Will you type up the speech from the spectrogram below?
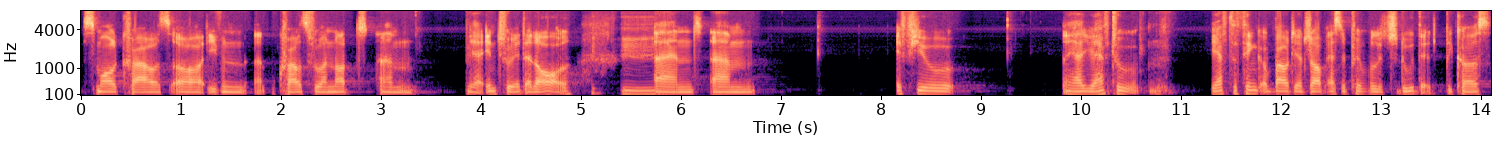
small crowds or even uh, crowds who are not um, yeah into it at all. And um, if you yeah you have to you have to think about your job as a privilege to do that because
